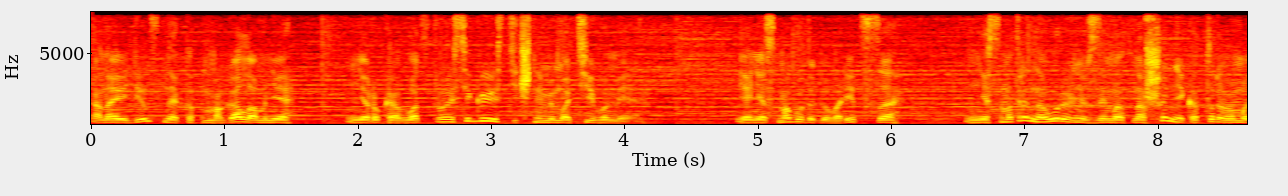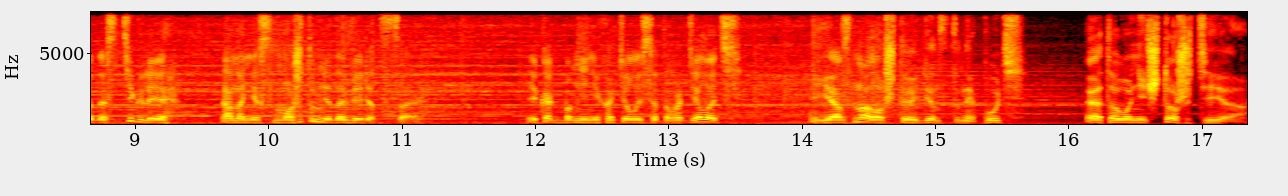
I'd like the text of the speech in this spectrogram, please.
она единственная, кто помогала мне, не руководствуясь эгоистичными мотивами. Я не смогу договориться. Несмотря на уровень взаимоотношений, которого мы достигли, она не сможет мне довериться. И как бы мне не хотелось этого делать, я знала, что единственный путь — это уничтожить её.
